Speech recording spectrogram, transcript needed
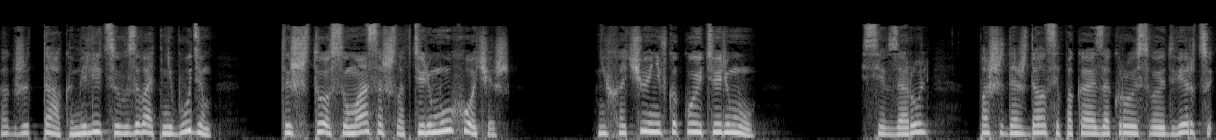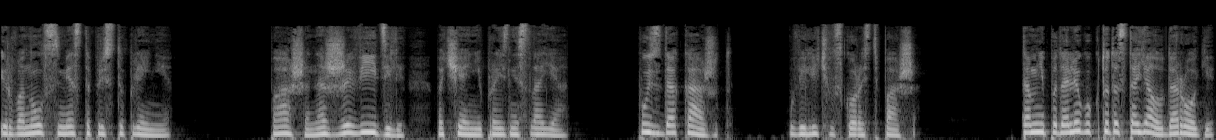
Как же так, а милицию вызывать не будем? Ты что, с ума сошла? В тюрьму хочешь? Не хочу я ни в какую тюрьму. Сев за руль, Паша дождался, пока я закрою свою дверцу, и рванул с места преступления. «Паша, нас же видели!» — в отчаянии произнесла я. «Пусть докажут!» — увеличил скорость Паша. «Там неподалеку кто-то стоял у дороги,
